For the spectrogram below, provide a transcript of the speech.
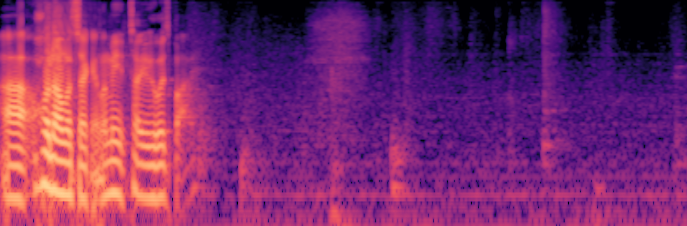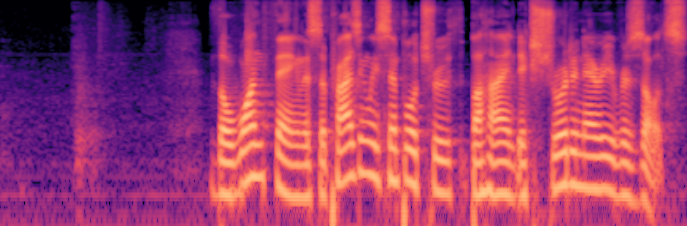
Uh, hold on one second. Let me tell you who it's by. The One Thing The Surprisingly Simple Truth Behind Extraordinary Results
